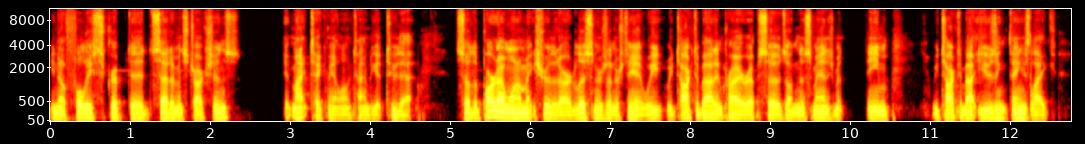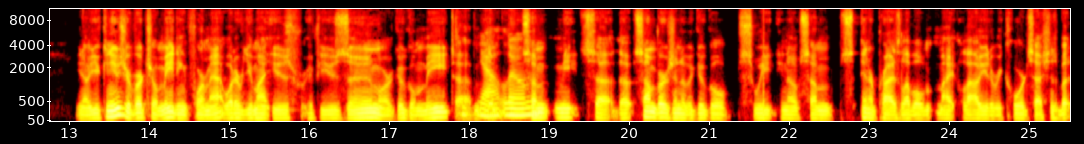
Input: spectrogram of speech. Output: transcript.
you know, fully scripted set of instructions, it might take me a long time to get to that. So the part I want to make sure that our listeners understand, we we talked about in prior episodes on this management theme, we talked about using things like you know you can use your virtual meeting format whatever you might use for, if you use zoom or google meet um, yeah loom. some meets uh, the some version of a google suite you know some enterprise level might allow you to record sessions but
